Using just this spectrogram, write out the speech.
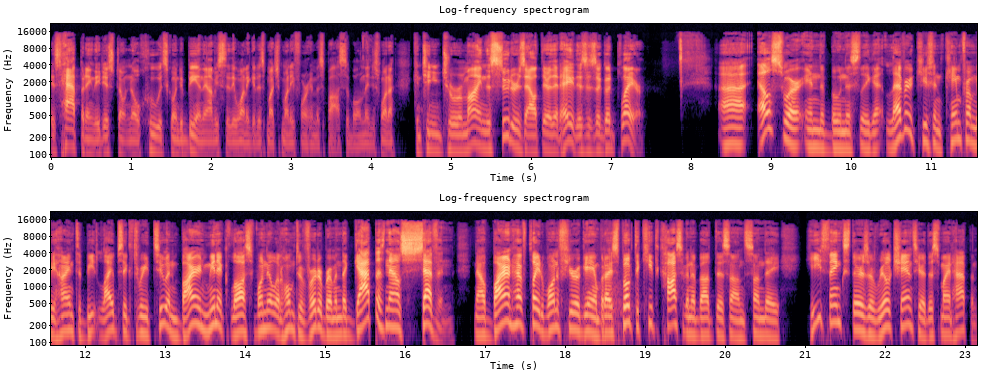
is happening. They just don't know who it's going to be, and obviously they want to get as much money for him as possible, and they just want to continue to remind the suitors out there that hey, this is a good player. Uh, elsewhere in the Bundesliga, Leverkusen came from behind to beat Leipzig 3 2, and Bayern Munich lost 1 0 at home to Werder Bremen. The gap is now seven. Now, Bayern have played one fewer game, but I spoke to Keith Costigan about this on Sunday. He thinks there's a real chance here this might happen.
